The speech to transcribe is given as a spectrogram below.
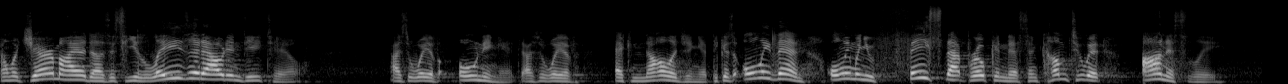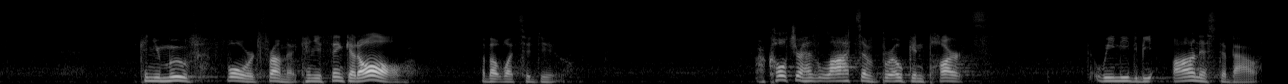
And what Jeremiah does is he lays it out in detail as a way of owning it, as a way of acknowledging it. Because only then, only when you face that brokenness and come to it honestly, can you move forward from it. Can you think at all about what to do? Our culture has lots of broken parts that we need to be honest about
